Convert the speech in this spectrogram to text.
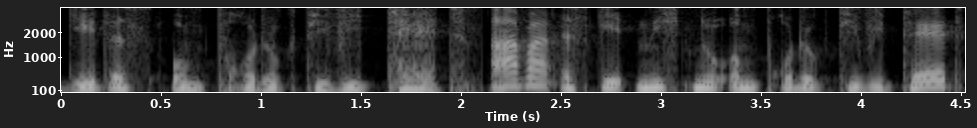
geht es um Produktivität. Aber es geht nicht nur um Produktivität.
